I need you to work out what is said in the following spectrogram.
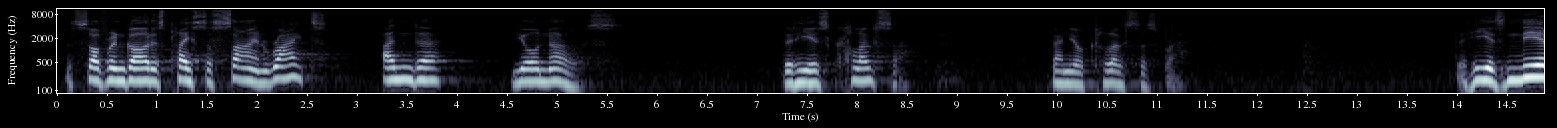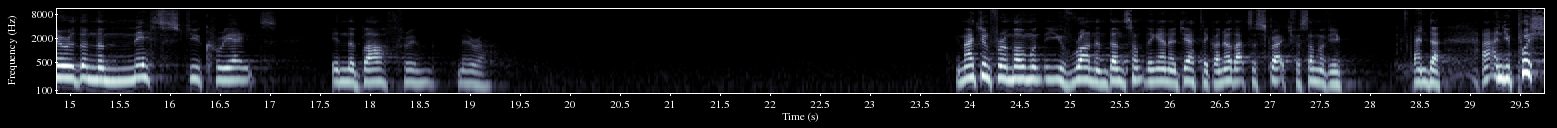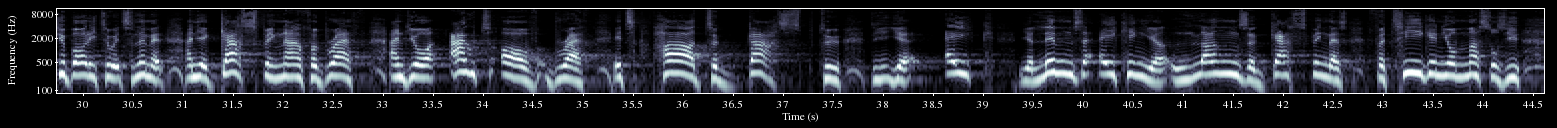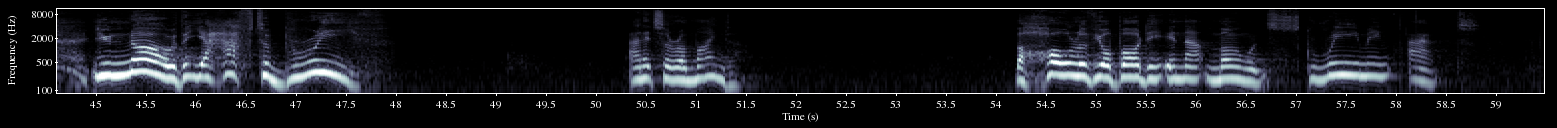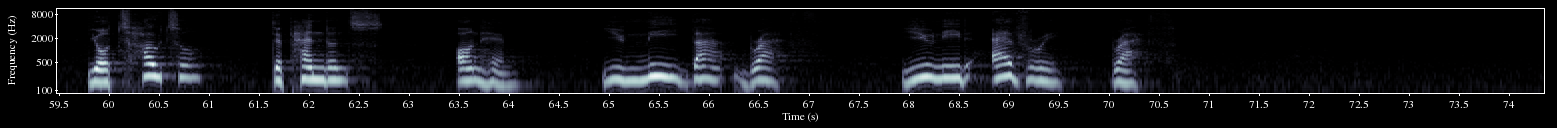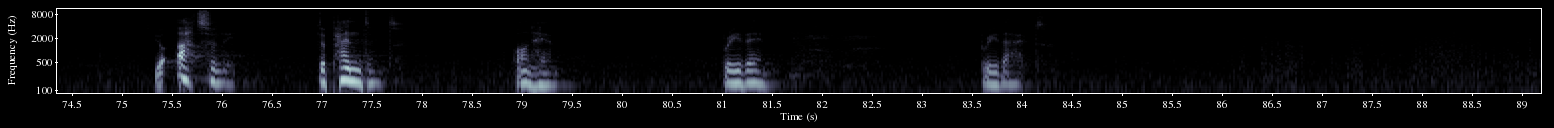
The sovereign God has placed a sign right under your nose that He is closer than your closest breath. That He is nearer than the mist you create in the bathroom mirror. Imagine for a moment that you've run and done something energetic. I know that's a stretch for some of you. And, uh, and you push your body to its limit and you're gasping now for breath and you're out of breath. It's hard to gasp, to, to you ache, your limbs are aching, your lungs are gasping, there's fatigue in your muscles. You, you know that you have to breathe. And it's a reminder the whole of your body in that moment screaming out your total dependence on Him. You need that breath. You need every breath. You're utterly dependent on Him. Breathe in. Breathe out.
